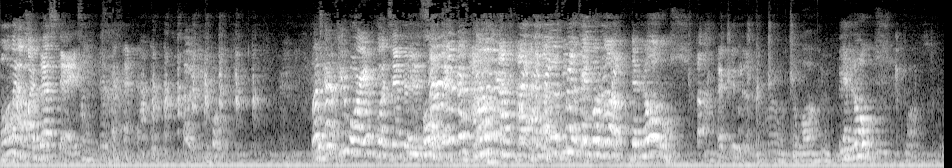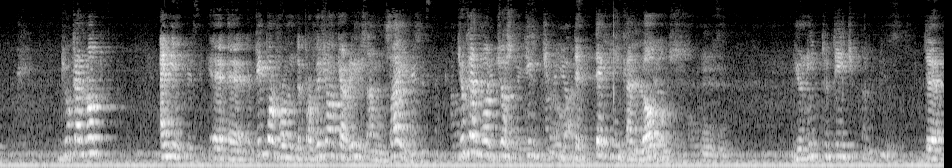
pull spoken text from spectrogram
Only on my best days. Let's get a few more inputs into this. Oh, another thing that they forgot, the logos. The logos. You cannot, I mean, uh, uh, people from the professional careers and science, you cannot just teach the technical logos. You need to teach the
